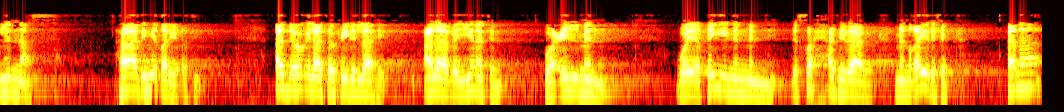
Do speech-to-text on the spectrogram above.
للناس هذه طريقتي. أدعو إلى توحيد الله على بينة وعلم ويقين مني بصحة ذلك من غير شك. أنا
